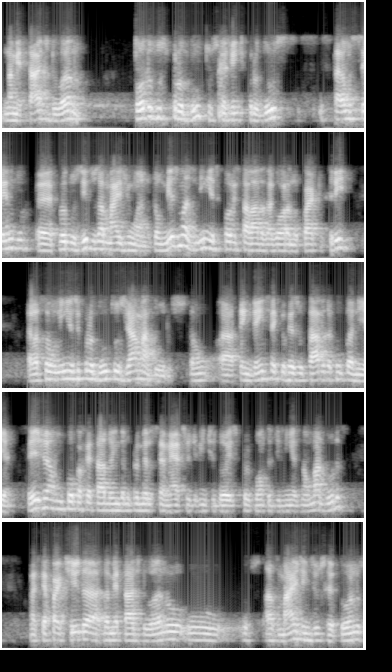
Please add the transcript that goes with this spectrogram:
na metade do ano, todos os produtos que a gente produz estarão sendo é, produzidos há mais de um ano. Então, mesmo as linhas que foram instaladas agora no quarto TRI, elas são linhas de produtos já maduros. Então, a tendência é que o resultado da companhia seja um pouco afetado ainda no primeiro semestre de 22 por conta de linhas não maduras, mas que a partir da, da metade do ano o, os, as margens e os retornos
